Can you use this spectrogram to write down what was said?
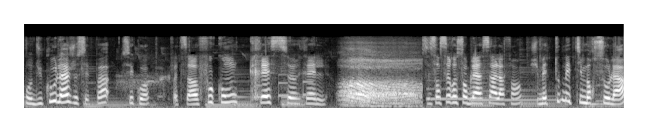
Bon, du coup, là, je sais pas c'est quoi. En fait, c'est un faucon cresserelle. C'est censé ressembler à ça à la fin. Je vais mettre tous mes petits morceaux là.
